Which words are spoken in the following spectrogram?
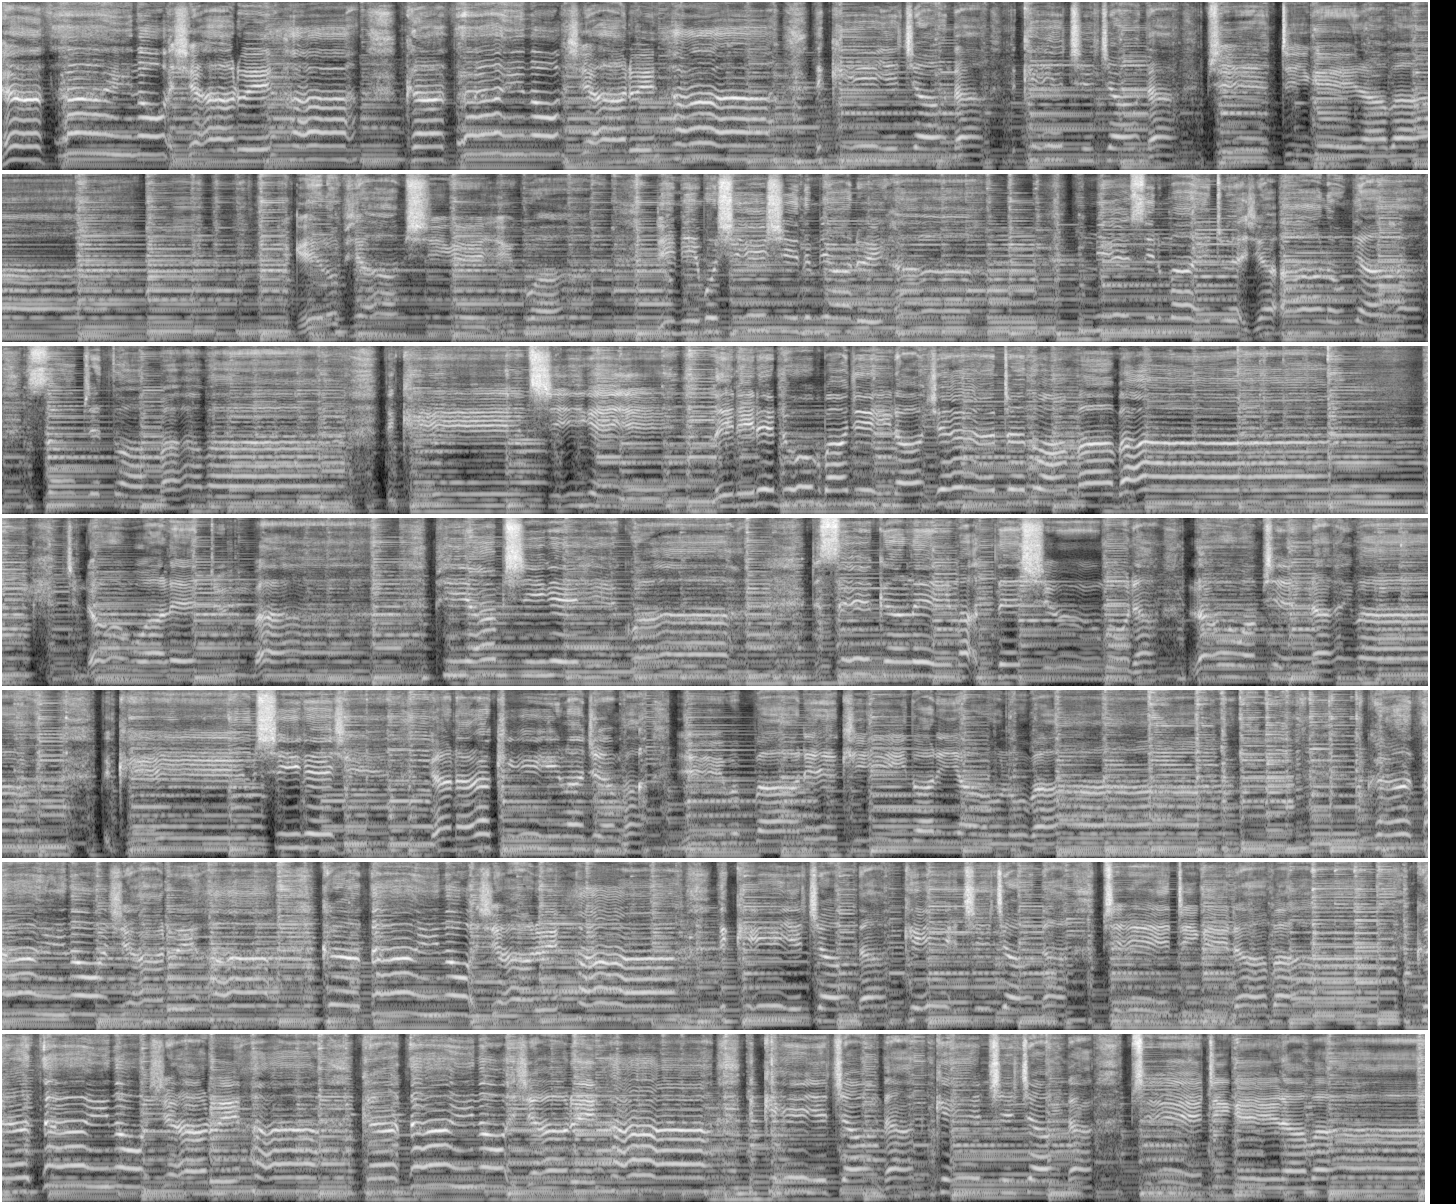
ခတိုင်းသောအရာတွေဟာခတိုင်းသောအရာတွေဟာတခေရဲ့ကြောင့်သာတခေချစ်ကြောင့်သာဖြစ်တည်ခဲ့တာပါတကယ်လို့ဖြာမရှိခဲ့ရေကွာဒီမြေပေါ်ရှိရှိသမျှတွေဟာမြေစစ်မိုက်အတွက်အရာအလုံးများဟာ ဆုံးပြတ်သွားမှာပါတကယ်ရှိခဲ့ရဲ့လေနေတဲ့ဒုက္ခပါကြီးတော့ရက်တက်သွားမှာပါကျွန်တော်ဘဝလည်းတူပါဖျားမရှိခဲ့ရဲ့ကွာတစ်စက္ကန့်လေးမှအသက်ရှူဖို့တော့လောဝဖြစ်နိုင်ပါတကယ်မ ရှိခဲ့ရဲ့ကန္နာရခီလာကြမှာရေပပါနဲ့ခီသွားရအောင်လို့ပါခတိုင်းသောရာတွေဟာခတိုင်းသောရာတွေဟာတကယ်ရဲ့ကြောင့်သာတကယ်ချစ်ကြောင့်သာဖြစ်တည်ခဲ့တာပါခတိုင်း ရာတွေဟာတကယ်ရဲ့ကြောင့်သာတကယ်ချစ်ကြောင့်သာဖြစ်တည်ခဲ့တာပါ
